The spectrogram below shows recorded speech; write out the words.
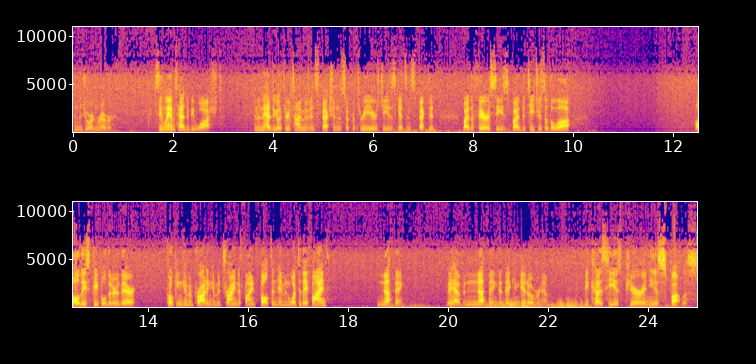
in the Jordan River. See, lambs had to be washed. And then they had to go through a time of inspection. And so for three years, Jesus gets inspected by the Pharisees, by the teachers of the law, all these people that are there poking him and prodding him and trying to find fault in him. And what do they find? Nothing. They have nothing that they can get over him because he is pure and he is spotless.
